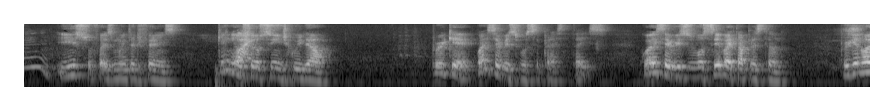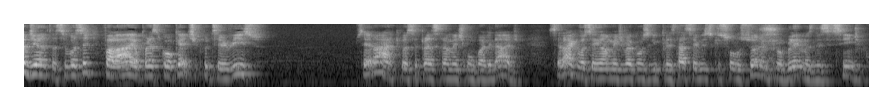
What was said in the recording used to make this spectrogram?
Hum. Isso faz muita diferença. Quem é o seu síndico ideal? Por quê? Quais serviços você presta, Thaís? Quais serviços você vai estar prestando? Porque não adianta, se você falar, ah, eu presto qualquer tipo de serviço, será que você presta realmente com qualidade? Será que você realmente vai conseguir prestar serviços que solucionem problemas desse síndico?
